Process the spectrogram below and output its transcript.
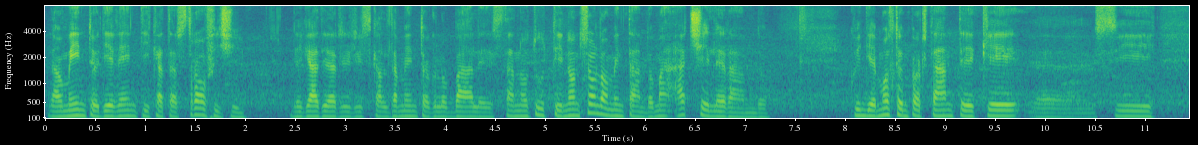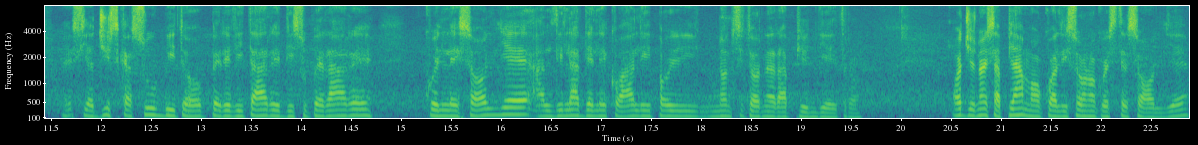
l'aumento di eventi catastrofici legati al riscaldamento globale stanno tutti non solo aumentando ma accelerando. Quindi è molto importante che eh, si, eh, si agisca subito per evitare di superare quelle soglie al di là delle quali poi non si tornerà più indietro. Oggi noi sappiamo quali sono queste soglie,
